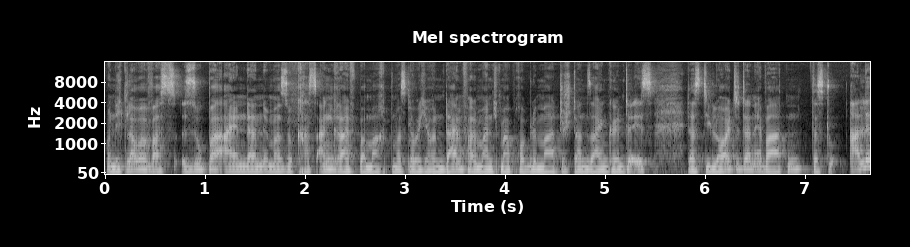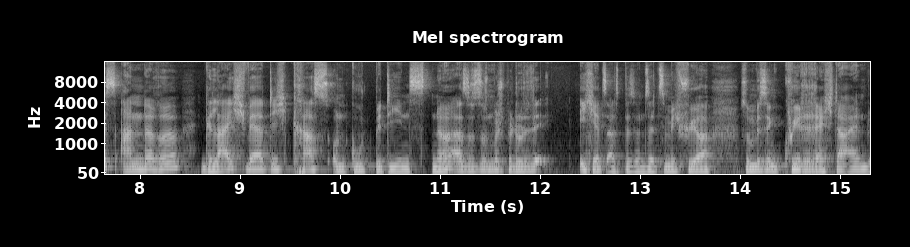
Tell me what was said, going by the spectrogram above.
Und ich glaube, was super einen dann immer so krass angreifbar macht und was, glaube ich, auch in deinem Fall manchmal problematisch dann sein könnte, ist, dass die Leute dann erwarten, dass du alles andere gleichwertig krass und gut bedienst. Ne? Also so zum Beispiel, du ich jetzt als Person setze mich für so ein bisschen queere Rechte ein.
